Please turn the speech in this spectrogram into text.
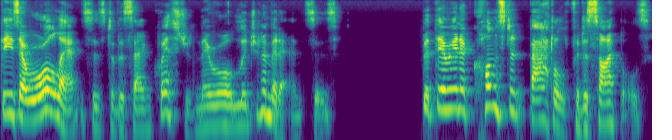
these are all answers to the same question, they're all legitimate answers. But they're in a constant battle for disciples.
